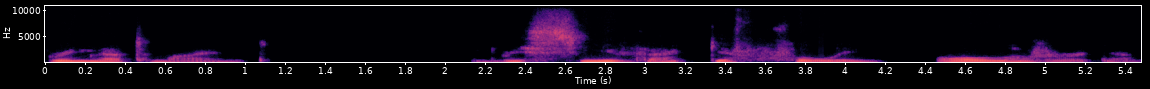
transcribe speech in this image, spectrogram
bring that to mind, and receive that gift fully all over again.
